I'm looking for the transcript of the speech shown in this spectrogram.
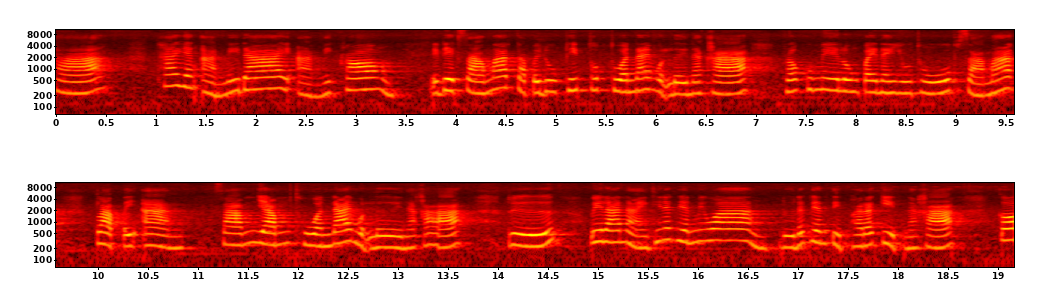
คะ ถ้ายังอ่านไม่ได้ อ่านไม่คล่อง เด็กๆ สามารถกลับไปดูคลิปทบทวนได้หมดเลยนะคะ เพราะคุณเมย์ลงไปใน YouTube สามารถกลับไปอ่าน ซ้ำย้ำทวนได้หมดเลยนะคะ หรือ เวลาไหนที่นักเรียนไม่ว่าง หรือนักเรียนติดภารกิจนะคะ ก็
